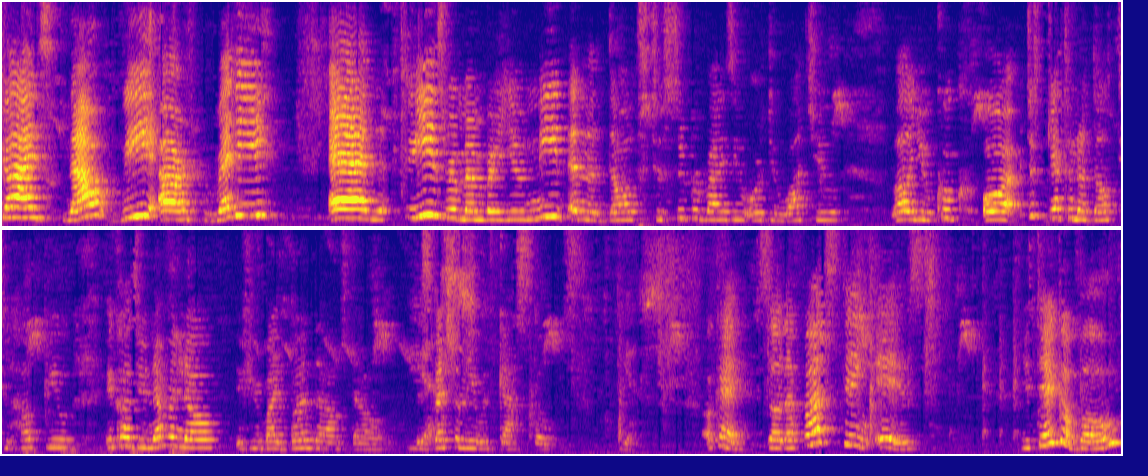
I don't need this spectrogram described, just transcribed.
guys, now we are ready and please remember you need an adult to supervise you or to watch you while you cook or just get an adult to help you because you never know if you might burn the house down, Yes. especially with gas stoves. Yes. Okay, so the first thing is you take a bowl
